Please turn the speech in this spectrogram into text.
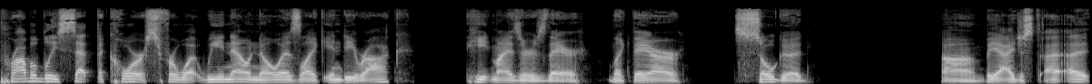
probably set the course for what we now know as like indie rock. Heatmiser is there. Like they are so good. Um, but yeah, I just I, I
